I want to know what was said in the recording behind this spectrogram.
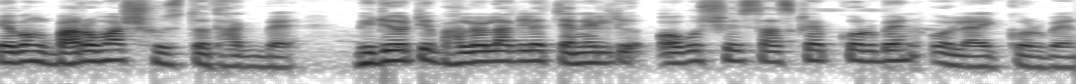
এবং বারো মাস সুস্থ থাকবে। ভিডিওটি ভালো লাগলে চ্যানেলটি অবশ্যই সাবস্ক্রাইব করবেন ও লাইক করবেন।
